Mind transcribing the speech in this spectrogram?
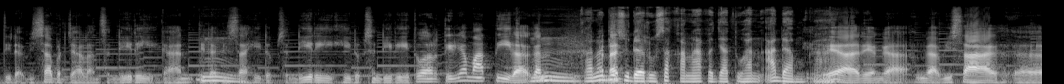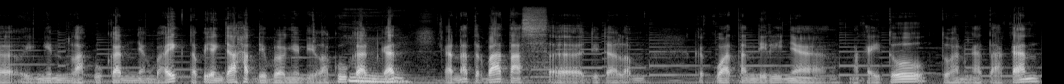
tidak bisa berjalan sendiri kan tidak hmm. bisa hidup sendiri hidup sendiri itu artinya mati lah kan hmm, karena, karena dia sudah rusak karena kejatuhan Adam kan ya dia nggak nggak bisa uh, ingin lakukan yang baik tapi yang jahat dia bilangnya dilakukan hmm. kan karena terbatas uh, di dalam kekuatan dirinya. Maka itu Tuhan mengatakan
